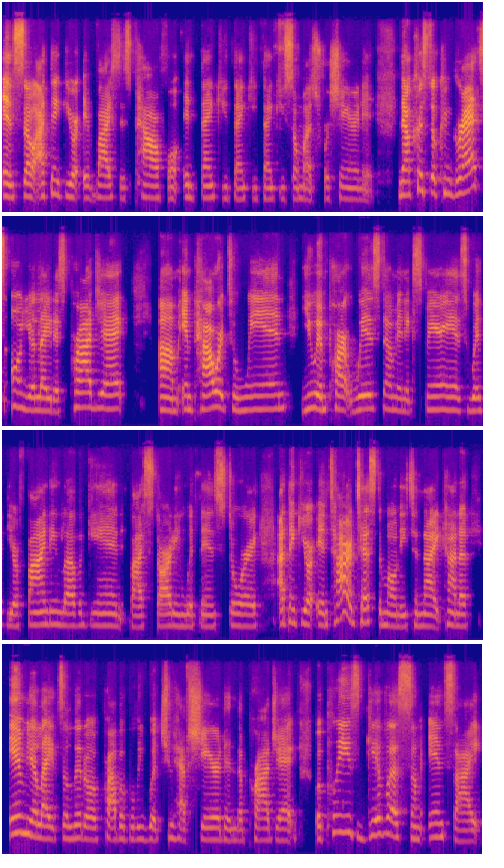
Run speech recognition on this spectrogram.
And so I think your advice is powerful. And thank you, thank you, thank you so much for sharing it. Now, Crystal, congrats on your latest project. Um, empowered to win. You impart wisdom and experience with your finding love again by starting within story. I think your entire testimony tonight kind of emulates a little probably what you have shared in the project, but please give us some insight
